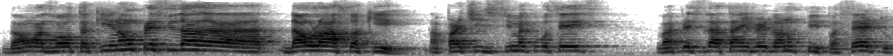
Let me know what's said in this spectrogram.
dão umas voltas aqui. Não precisa dar o laço aqui. Na parte de cima que vocês vai precisar estar tá envergando pipa, certo?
